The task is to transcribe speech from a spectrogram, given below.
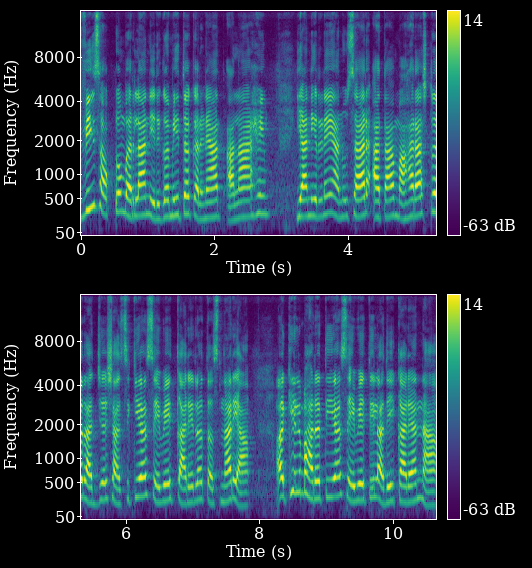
वीस ऑक्टोबरला निर्गमित करण्यात आला आहे. या निर्णयानुसार आता महाराष्ट्र राज्य शासकीय सेवेत कार्यरत असणाऱ्या अखिल भारतीय सेवेतील अधिकाऱ्यांना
